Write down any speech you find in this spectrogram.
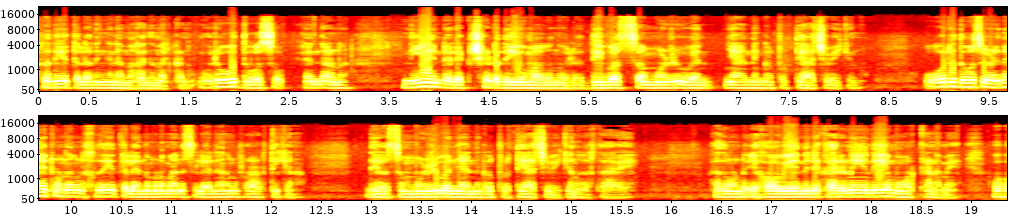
ഹൃദയത്തിൽ അതിങ്ങനെ നിറഞ്ഞു നിൽക്കണം. ഓരോ ദിവസവും എന്താണ്? നീ എന്റെ രക്ഷയുടെ ദൈവമാകുന്നുല്ലോ ദിവസം മുഴുവൻ ഞാൻ നിങ്ങൾ പ്രത്യാശ വയ്ക്കുന്നു ഓരോ ദിവസം എഴുന്നേറ്റുകൊണ്ട് നമ്മൾ ഹൃദയത്തിൽ നമ്മുടെ മനസ്സിലല്ലേ നമ്മൾ പ്രാർത്ഥിക്കണം. ദിവസം മുഴുവൻ ഞാൻ നിങ്ങൾ പ്രത്യാശ വയ്ക്കുന്നു കർത്താവേ. അതുകൊണ്ട് യഹോവയെ നിന്റെ കരുണയെയും ഓർക്കണമേ. അപ്പോൾ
